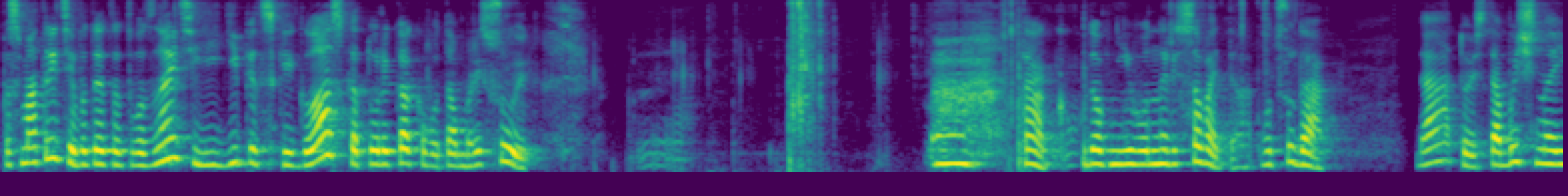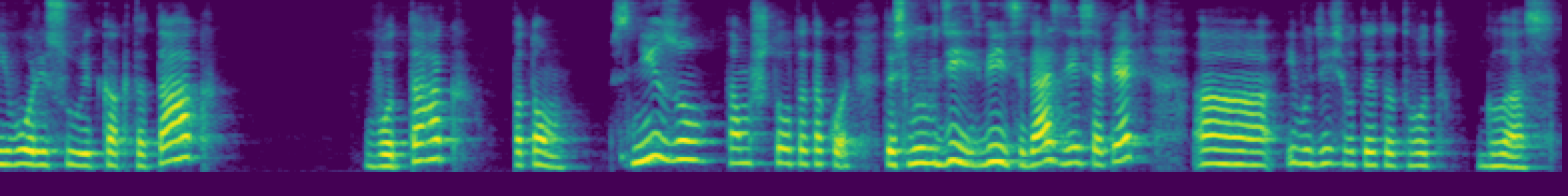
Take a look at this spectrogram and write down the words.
посмотрите, вот этот вот, знаете, египетский глаз, который, как его там рисует. А, так, куда мне его нарисовать-то? Вот сюда. Да, то есть обычно его рисует как-то так, вот так, потом снизу там что-то такое. То есть вы видите, да, здесь опять, э, и вот здесь вот этот вот глаз.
